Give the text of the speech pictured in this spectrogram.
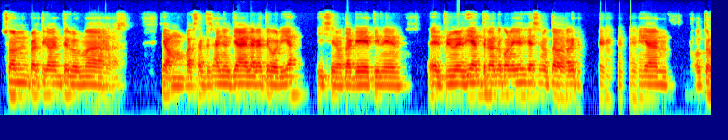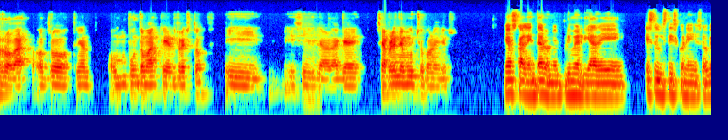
son prácticamente los más, llevan bastantes años ya en la categoría y se nota que tienen, el primer día entrenando con ellos ya se notaba que tenían otro rodar, otro, tenían un punto más que el resto y sí, la verdad que se aprende mucho con ellos ya os calentaron el primer día de estuvisteis con ellos, ¿ok?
